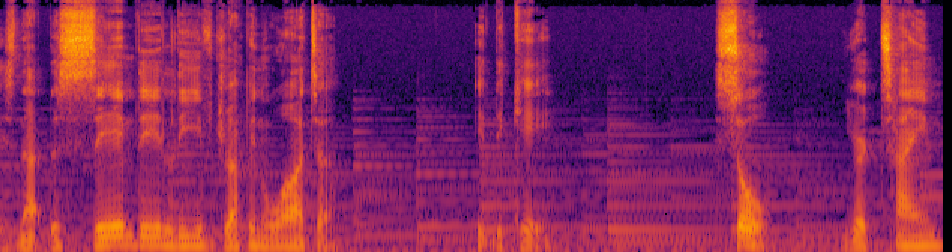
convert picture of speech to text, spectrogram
it's not the same day leaf drop in water, it decay. So, your time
